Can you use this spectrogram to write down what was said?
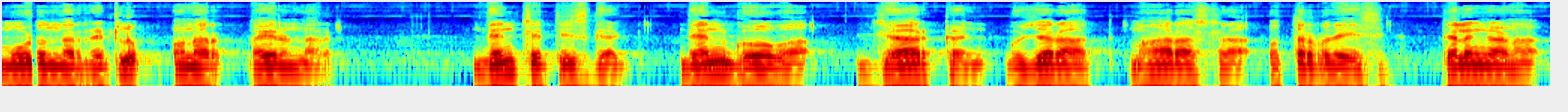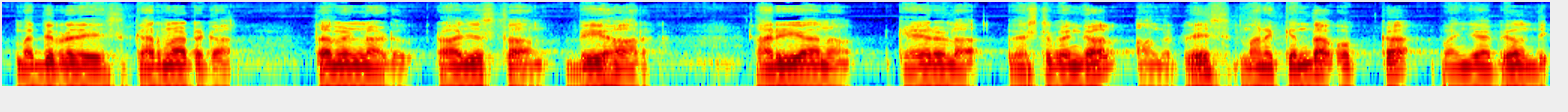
మూడున్నర రెట్లు ఉన్నారు పైనున్నారు. Then Chhattisgarh then Goa Jharkhand Gujarat Maharashtra Uttar Pradesh Telangana Madhya Pradesh Karnataka Tamil Nadu Rajasthan Bihar Haryana Kerala West Bengal Andhra Pradesh మన కింద ఒక్క పంజాబే ఉంది.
